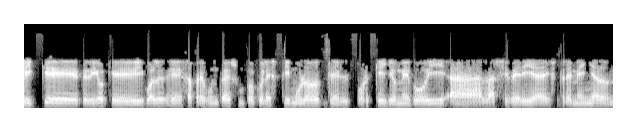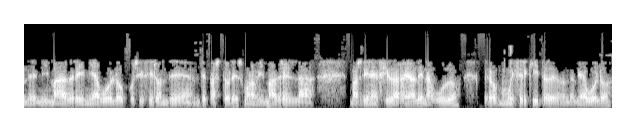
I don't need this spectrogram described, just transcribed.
Sí que te digo que igual esa pregunta es un poco el estímulo del por qué yo me voy a la Siberia extremeña, donde mi madre y mi abuelo pues hicieron de, pastores. Bueno, mi madre es la, más bien en Ciudad Real, en Agudo, pero muy cerquita de donde mi abuelo.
